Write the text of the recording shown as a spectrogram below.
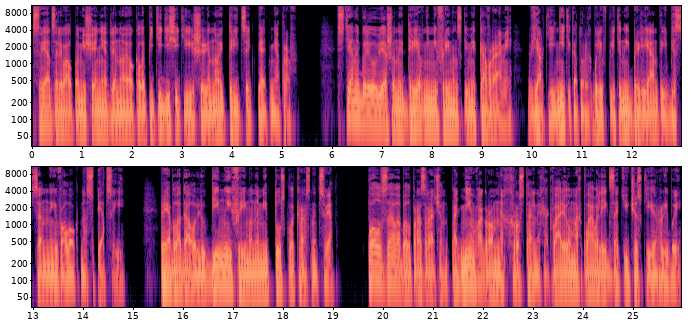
Свет заливал помещение длиной около 50 и шириной 35 метров. Стены были увешаны древними фриманскими коврами, в яркие нити которых были вплетены бриллианты и бесценные волокна специй преобладал любимый Фриманами тускло-красный цвет. Пол зала был прозрачен, под ним в огромных хрустальных аквариумах плавали экзотические рыбы.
